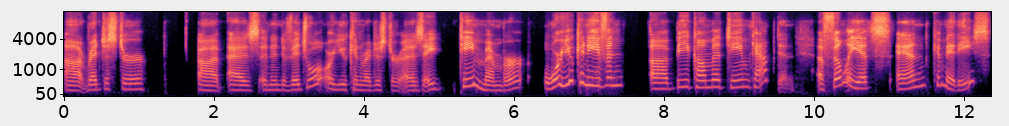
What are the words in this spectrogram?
uh, register uh, as an individual or you can register as a team member, or you can even uh, become a team captain. Affiliates and committees,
